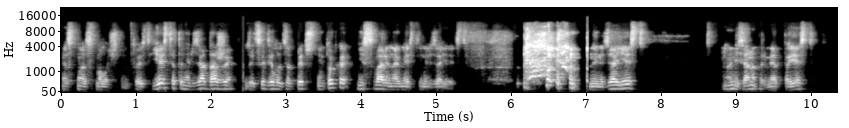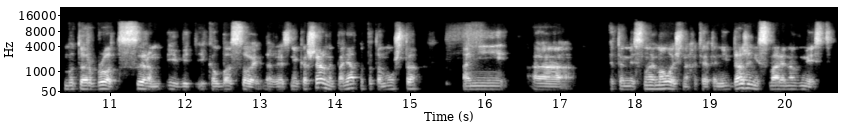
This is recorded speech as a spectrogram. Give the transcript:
мясное с молочным. То есть есть это нельзя даже, мудрецы делают запрет, что не только не сваренное вместе нельзя есть, но нельзя есть, ну нельзя, например, поесть бутерброд с сыром и, и колбасой, даже если не кошерный, понятно, потому что они, а, это мясное и молочное, хотя это не, даже не сварено вместе.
